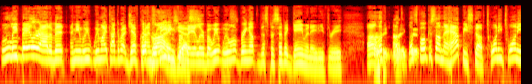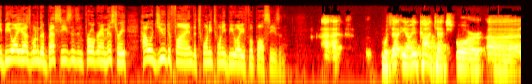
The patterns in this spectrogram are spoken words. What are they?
we'll leave Baylor out of it. I mean, we, we might talk about Jeff Grimes, Jeff Grimes leaving for yes. Baylor, but we, yes. we won't bring up the specific game in '83. Uh, let's let's, let's focus on the happy stuff. 2020, BYU has one of their best seasons in program history. How would you define the 2020 BYU football season? I, with that, you know, in context for uh,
